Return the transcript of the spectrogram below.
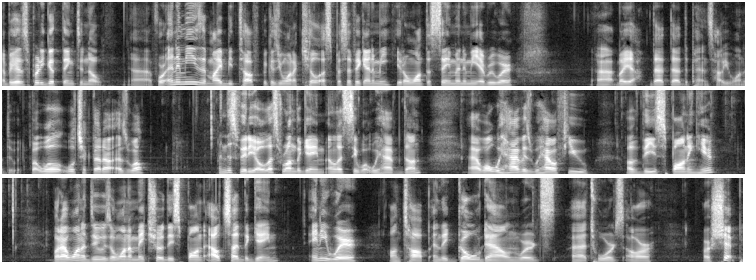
Uh, because it's a pretty good thing to know. Uh, for enemies it might be tough because you want to kill a specific enemy. You don't want the same enemy everywhere. Uh, but yeah that that depends how you want to do it. But we'll we'll check that out as well in this video, let's run the game and let's see what we have done. Uh, what we have is we have a few of these spawning here. What I want to do is I want to make sure they spawn outside the game, anywhere on top, and they go downwards uh, towards our, our ship.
